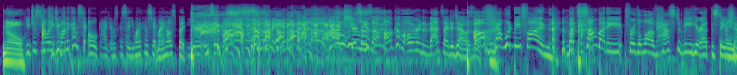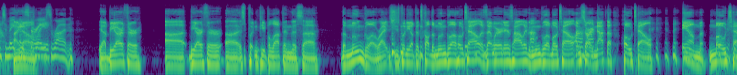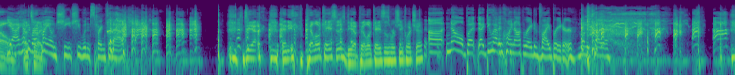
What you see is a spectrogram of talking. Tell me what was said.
no. You just, you Holly, can't- do you want to come stay? Oh God, I was gonna say you want to come stay at my house, but you're in St. Paul. doesn't make any sense. You're like, sure, Lisa, I'll come over to that side of town. Oh, that would be fun. But somebody, for the love, has to be here at the station to make I this know. place run. Yeah, B. Arthur. Uh, B. Arthur uh, is putting people up in this uh, the Moon Glow, right? She's putting you up. It's called the Moon Glow Hotel. Is that where it is, Holly? Uh, The Moon Glow Motel. I'm sorry, uh-huh. not the hotel. M Motel. Yeah, I had That's to write right. my own sheet. She wouldn't spring for that. Do you have any pillowcases? Do you have pillowcases where she put you? Uh, no, but I do have a coin operated vibrator. Let me tell you.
